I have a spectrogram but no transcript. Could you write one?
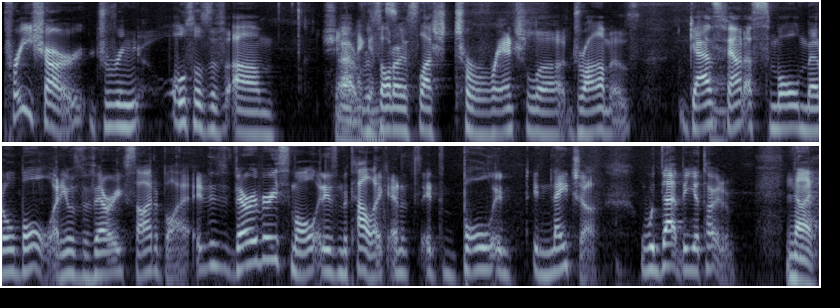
pre-show during all sorts of um, uh, risotto slash tarantula dramas, Gaz found a small metal ball and he was very excited by it. It is very, very small. It is metallic and it's it's ball in, in nature. Would that be your totem? No,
